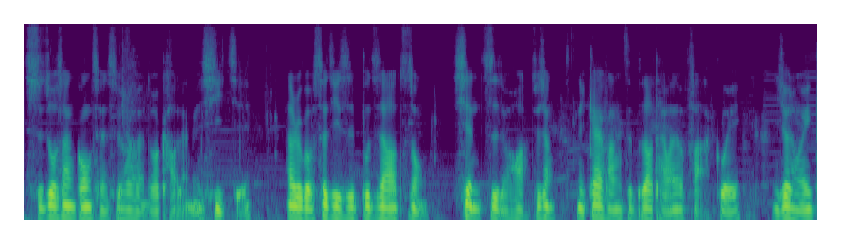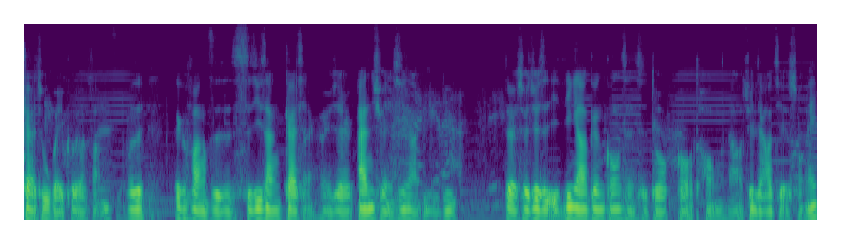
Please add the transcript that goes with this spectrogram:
实作上工程师会有很多考量跟细节。那如果设计师不知道这种限制的话，就像你盖房子不知道台湾的法规，你就容易盖出违规的房子，或者这个房子实际上盖起来可能有些安全性上疑虑。对，所以就是一定要跟工程师多沟通，然后去了解说，哎，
